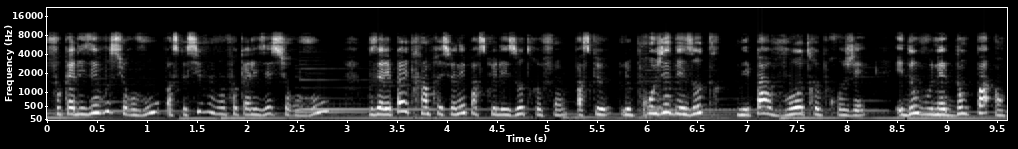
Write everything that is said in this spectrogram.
Focalisez-vous sur vous, parce que si vous vous focalisez sur vous, vous n'allez pas être impressionné par ce que les autres font, parce que le projet des autres n'est pas votre projet. Et donc, vous n'êtes donc pas en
